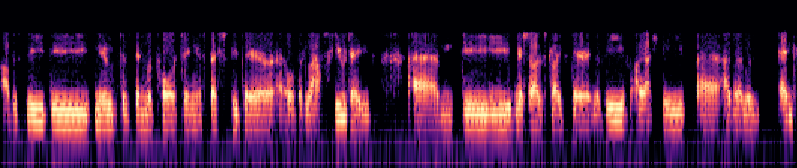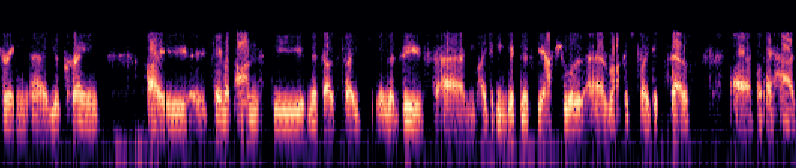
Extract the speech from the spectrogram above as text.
Obviously, the news has been reporting, especially there uh, over the last few days, um, the missile strikes there in Lviv. I actually, uh, as I was entering uh, Ukraine, I uh, came upon the missile strike in Lviv. Um, I didn't witness the actual uh, rocket strike itself, uh, but I had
